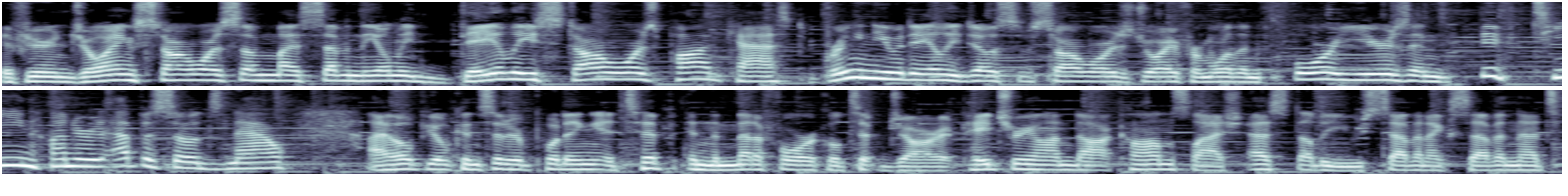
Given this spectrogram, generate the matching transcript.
If you're enjoying Star Wars 7 by 7 the only daily Star Wars podcast, bringing you a daily dose of Star Wars joy for more than four years and 1,500 episodes now, I hope you'll consider putting a tip in the metaphorical tip jar at patreon.com slash SW7X7. That's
